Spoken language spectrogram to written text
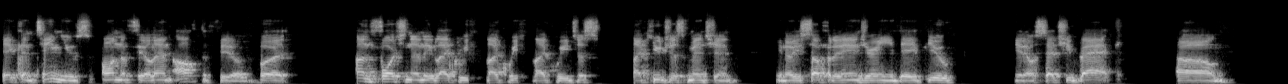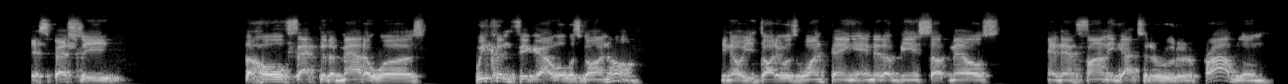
It continues on the field and off the field. But unfortunately, like we like we like we just like you just mentioned, you know, you suffered an injury in your debut, you know, set you back. Um, especially the whole fact of the matter was we couldn't figure out what was going on. You know, you thought it was one thing, it ended up being something else and then finally got to the root of the problem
